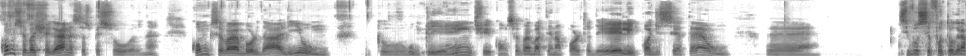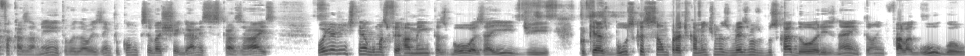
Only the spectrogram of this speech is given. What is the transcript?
como você vai chegar nessas pessoas, né? Como que você vai abordar ali um, um cliente, como você vai bater na porta dele, pode ser até um... É, se você fotografa casamento, vou dar o um exemplo, como que você vai chegar nesses casais, Hoje a gente tem algumas ferramentas boas aí de porque as buscas são praticamente nos mesmos buscadores, né? Então a gente fala Google,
